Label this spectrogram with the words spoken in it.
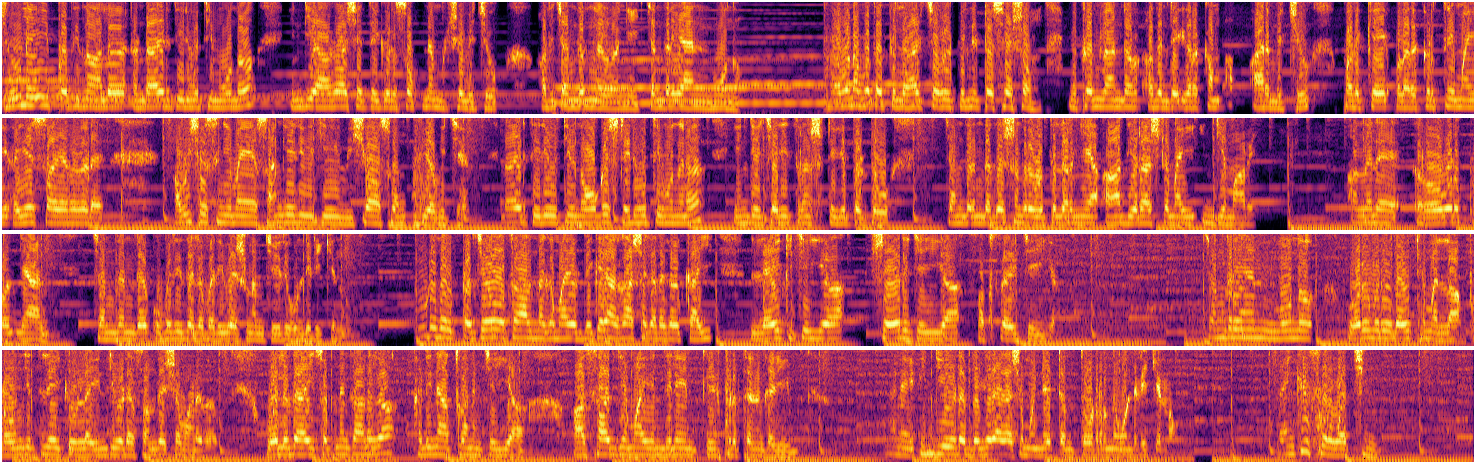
July പതിനാല് രണ്ടായിരത്തി ഇരുപത്തി മൂന്ന് ഇന്ത്യ ആകാശത്തേക്ക് ഒരു സ്വപ്നം വിക്ഷേപിച്ചു അത് ചന്ദ്രനിലിറങ്ങി ചന്ദ്രയാൻ മൂന്ന്. ഭ്രവണപഥത്തിൽ ആഴ്ചകൾ പിന്നിട്ട ശേഷം വിക്രം ലാൻഡർ അതിന്റെ ഇറക്കം ആരംഭിച്ചു. പതുക്കെ വളരെ കൃത്യമായി ഐ എസ് ആറുകളുടെ അവിശ്വസനീയമായ സാങ്കേതികവിദ്യയും വിശ്വാസവും ഉപയോഗിച്ച് രണ്ടായിരത്തി ഇരുപത്തി ഒന്ന് ഓഗസ്റ്റ് ഇരുപത്തി മൂന്നിന് ഇന്ത്യ ചരിത്രം സൃഷ്ടിക്കപ്പെട്ടു. ചന്ദ്രന്റെ ദക്ഷിണ ധ്രുവത്തിൽ ഇറങ്ങിയ ആദ്യ രാഷ്ട്രമായി ഇന്ത്യ മാറി. അങ്ങനെ റോവർ ഞാൻ ചന്ദ്രന്റെ ഉപരിതല പരിവേഷണം ചെയ്തുകൊണ്ടിരിക്കുന്നു. കൂടുതൽ പ്രചോദനാത്മകമായ വികരാകാശ കഥകൾക്കായി ലൈക്ക് ചെയ്യുക ഷെയർ ചെയ്യുക സബ്സ്ക്രൈബ് ചെയ്യുക. ചന്ദ്രയാൻ മൂന്ന് വെറുമൊരു ദൗത്യമല്ല പ്രപഞ്ചത്തിലേക്കുള്ള ഇന്ത്യയുടെ സന്ദേശമാണിത്. വലുതായി സ്വപ്നം കാണുക കഠിനാധ്വാനം ചെയ്യുക അസാധ്യമായ എന്തിനേയും കീഴ്പ്പെടുത്താൻ കഴിയും. അങ്ങനെ ഇന്ത്യയുടെ ബഹിരാകാശ മുന്നേറ്റം തുടർന്നുകൊണ്ടിരിക്കുന്നു. Thank you for watching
